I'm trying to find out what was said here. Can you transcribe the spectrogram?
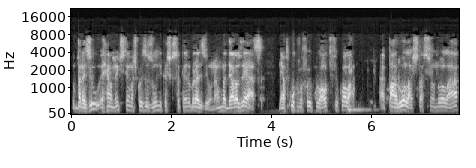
o Brasil realmente tem umas coisas únicas que só tem no Brasil, né? Uma delas é essa, né? A curva foi para o alto e ficou lá, parou lá, estacionou lá,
